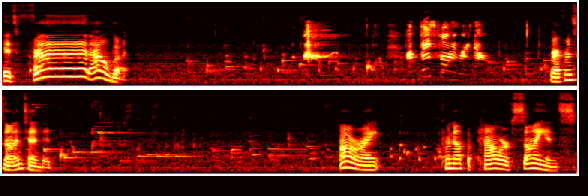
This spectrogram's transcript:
It's Fat Albert. I'm face palming right now. Reference not intended. Alright. Print out the power of science.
